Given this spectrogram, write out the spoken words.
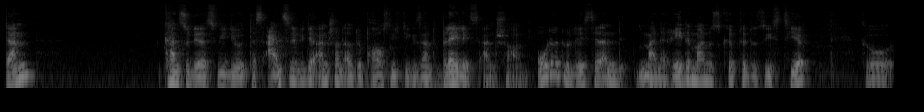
dann kannst du dir das Video, das einzelne Video anschauen, aber du brauchst nicht die gesamte Playlist anschauen. Oder du lest dir dann meine Redemanuskripte, du siehst hier so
